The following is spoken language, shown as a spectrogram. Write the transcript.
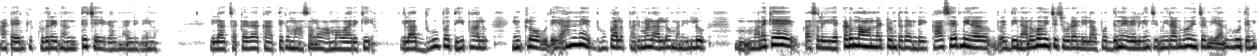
ఆ టైంకి కుదిరినంతే చేయగలనండి నేను. ఇలా చక్కగా కార్తీక మాసంలో అమ్మవారికి ఇలా ధూప దీపాలు ఇంట్లో ఉదయాన్నే ధూపాల పరిమళాల్లో మన ఇల్లు మనకే అసలు ఎక్కడున్నాం అన్నట్టు ఉంటుందండి. కాసేపు మీరు దీన్ని అనుభవించి చూడండి ఇలా పొద్దున్నే వెలిగించి మీరు అనుభవించండి ఈ అనుభూతిని.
